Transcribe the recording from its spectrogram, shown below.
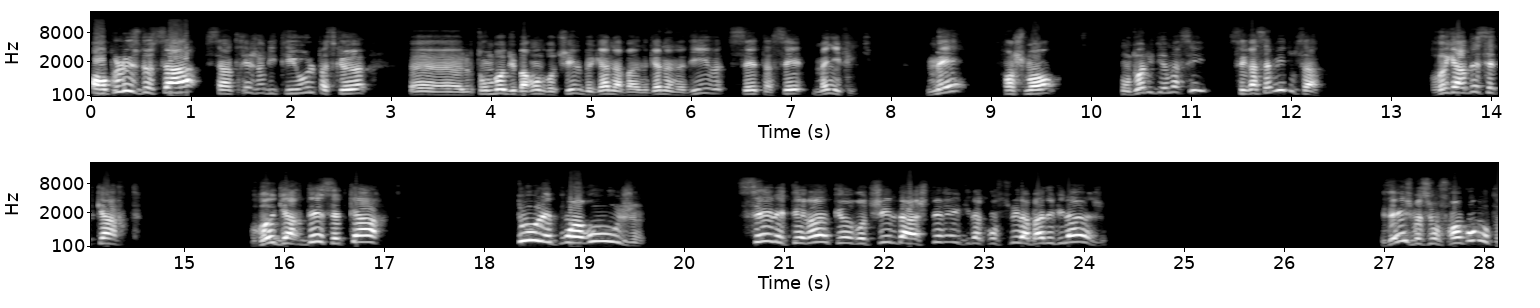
En plus de ça, c'est un très joli tioul parce que euh, le tombeau du baron de Rothschild, Gananadiv, c'est assez magnifique. Mais, franchement, on doit lui dire merci. C'est grâce à lui tout ça. Regardez cette carte. Regardez cette carte. Tous les points rouges, c'est les terrains que Rothschild a achetés et qu'il a construits là-bas des villages. Vous savez, je sais pas si on se rend compte.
